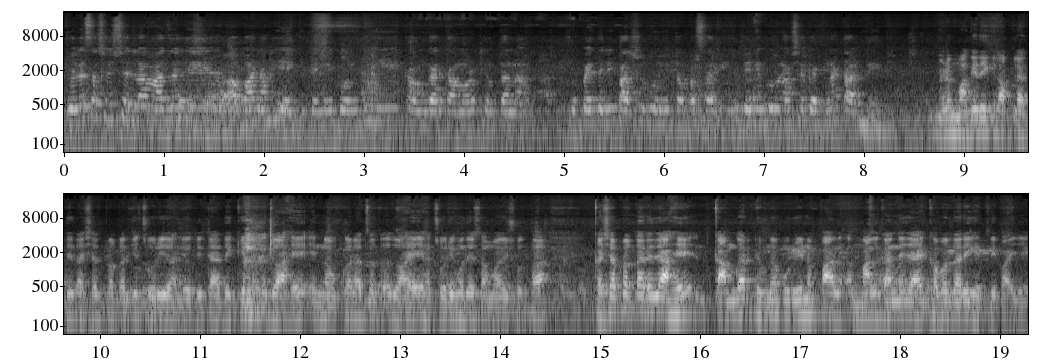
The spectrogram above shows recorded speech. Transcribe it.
ज्वेलर्स असोसिएशनला माझं हे आव्हान आहे की त्यांनी कोणतेही कामगार कामावर ठेवताना कृपया तरी पार्श्वभूमी तपासावी जेणेकरून अशा घटना टाळते मॅडम मागे देखील आपल्या हातात अशाच प्रकारची चोरी झाली होती. त्या देखील जो आहे नौकराचा जो आहे ह्या चोरीमध्ये समावेश होता. कशा प्रकारे जे आहे कामगार ठेवण्यापूर्वी पाल मालकांनी जे आहे खबरदारी घेतली पाहिजे?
